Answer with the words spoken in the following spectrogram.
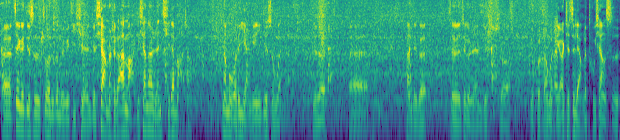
呃，这个就是做的这么一个机器人，就下面是个鞍马，就相当于人骑在马上，那么我的眼睛一定是稳的，就是呃，看这个这个这个人就是说就会很稳定，而且这两个图像是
